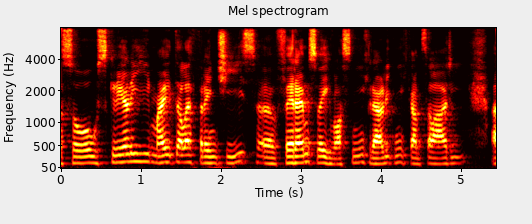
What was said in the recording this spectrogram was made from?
jsou skvělí majitele franchise uh, firm svých vlastních realitních kanceláří uh,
